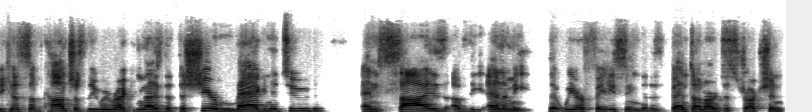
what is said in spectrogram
because subconsciously we recognize that the sheer magnitude and size of the enemy that we are facing that is bent on our destruction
